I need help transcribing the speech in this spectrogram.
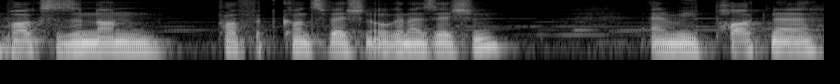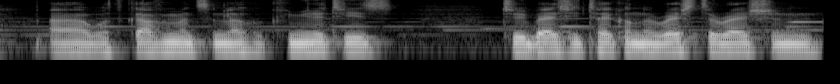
Parks is a non-profit conservation organization, and we partner uh, with governments and local communities to basically take on the restoration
